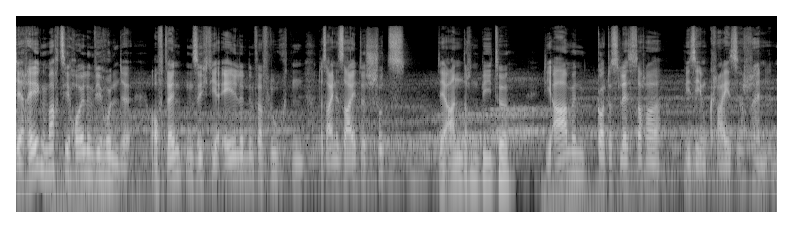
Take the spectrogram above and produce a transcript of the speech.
Der Regen macht sie heulen wie Hunde. Oft wenden sich die elenden Verfluchten, dass eine Seite Schutz der anderen biete. Die armen Gotteslästerer, wie sie im Kreise rennen.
